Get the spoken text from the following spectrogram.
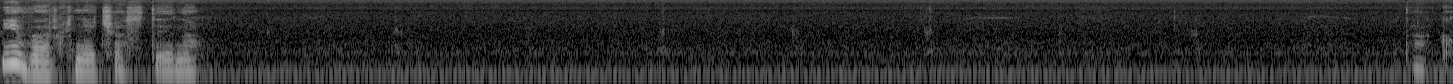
і верхня частина. Так,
